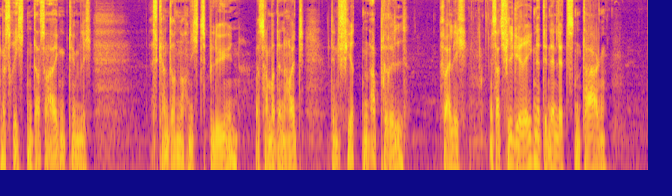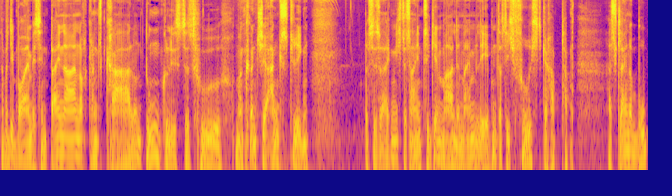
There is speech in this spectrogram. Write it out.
Was riecht denn das eigentümlich? Es kann doch noch nichts blühen. Was haben wir denn heute? Den 4. April. Freilich, es hat viel geregnet in den letzten Tagen. Aber die Bäume sind beinahe noch ganz kahl und dunkel ist es. Huh, man könnte Angst kriegen. Das ist eigentlich das einzige Mal in meinem Leben, dass ich Furcht gehabt habe. Als kleiner Bub,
